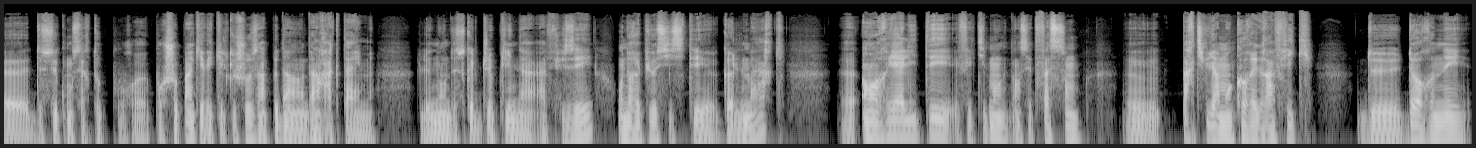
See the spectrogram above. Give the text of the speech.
euh, de ce concerto pour, euh, pour Chopin qui avait quelque chose un peu d'un ragtime. Le nom de Scott Joplin a, fusé. On aurait pu aussi citer euh, Goldmark. en réalité, effectivement, dans cette façon particulièrement chorégraphique de d'orner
